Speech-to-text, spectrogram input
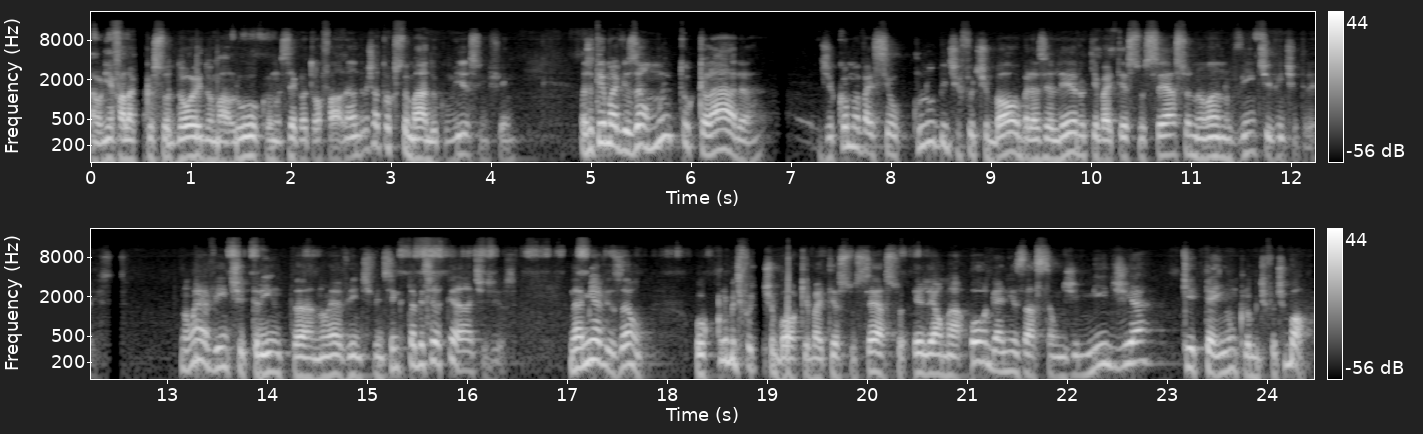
alguém falar que eu sou doido, maluco, não sei o que eu estou falando. Eu já estou acostumado com isso, enfim. Mas eu tenho uma visão muito clara de como vai ser o clube de futebol brasileiro que vai ter sucesso no ano 2023. Não é 2030, não é 2025, talvez seja até antes disso. Na minha visão, o clube de futebol que vai ter sucesso, ele é uma organização de mídia que tem um clube de futebol.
